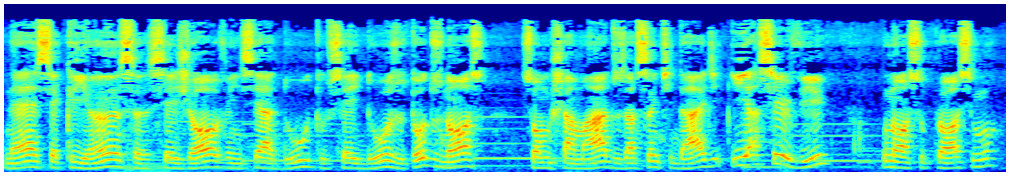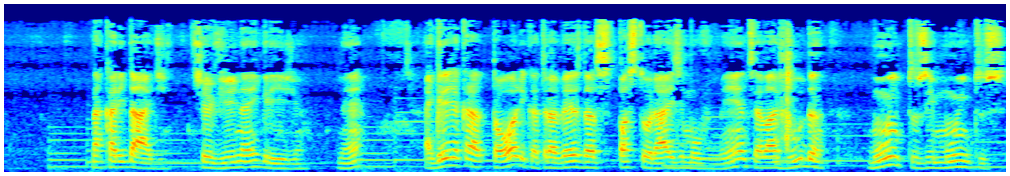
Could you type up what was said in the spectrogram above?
né, se é criança, se é jovem, se é adulto, se é idoso, todos nós somos chamados à santidade e a servir o nosso próximo na caridade, servir na igreja, né? A Igreja Católica, através das pastorais e movimentos, ela ajuda muitos e muitos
